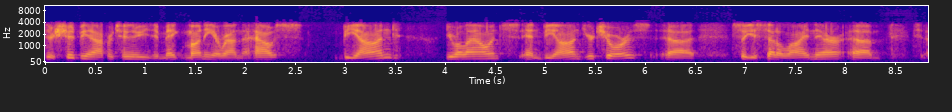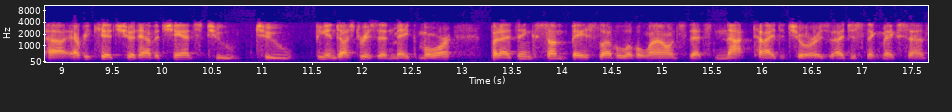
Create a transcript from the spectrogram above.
there should be an opportunity to make money around the house beyond your allowance and beyond your chores. Uh, so you set a line there. Um, uh, every kid should have a chance to to be industrious and make more. But I think some base level of allowance that's not tied to chores, I just think makes sense.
